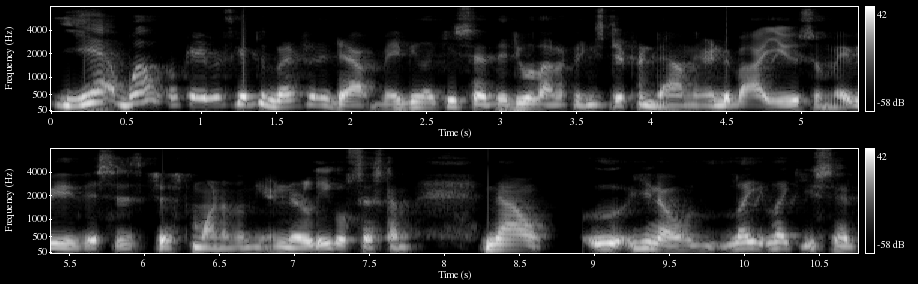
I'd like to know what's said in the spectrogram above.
Yeah, well, okay, let's give the benefit of the doubt. Maybe, like you said, they do a lot of things different down there in the Bayou, so maybe this is just one of them here in their legal system. Now, you know, like like you said,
